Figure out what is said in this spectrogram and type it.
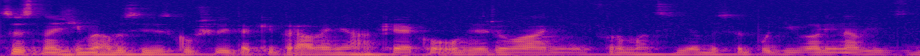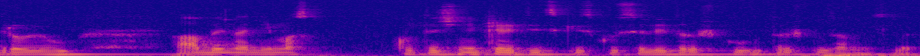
se snažíme, aby si vyzkoušeli taky právě nějaké jako ověřování informací, aby se podívali na víc zdrojů a aby nad nimi skutečně kriticky zkusili trošku, trošku zamyslet.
